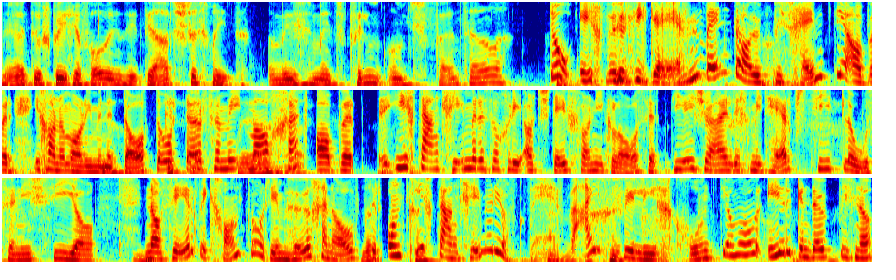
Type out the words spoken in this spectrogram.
Ja, du spielst ja vorwiegend Theaterstück mit. Wie ist es mit Film- und Fernsehrollen? Du, ich würde gern, wenn da etwas käme, aber ich habe einmal in einem Tatort dürfen mitmachen. Aber ich denke immer so ein bisschen an Stefanie Glaser. Die ist ja eigentlich mit Herbstzeitlosen ist sie ja noch sehr bekannt worden im höheren Alter. Und ich denke immer, ja, wer weiß, vielleicht kommt ja mal irgendetwas noch.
